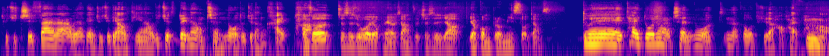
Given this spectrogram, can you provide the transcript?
出去吃饭啊，我要跟你出去聊天啊，我就觉得对那种承诺，我都觉得很害怕我。说就是如果有朋友这样子，就是要有 compromiso 这样子。对，太多那种承诺，那个我就觉得好害怕哦。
